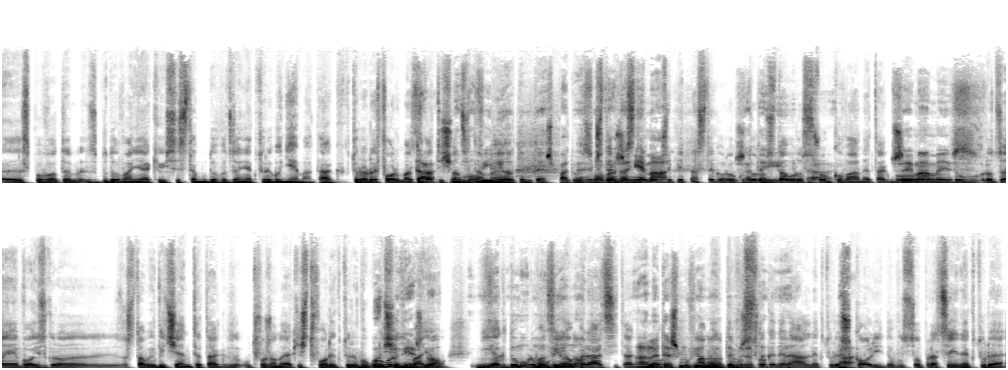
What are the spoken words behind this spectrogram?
e, z powodem zbudowania jakiegoś systemu dowodzenia, którego nie ma, tak? Która reforma z tak, 2000 no mówili tam, o tym też, padły słowa, 14 że nie ma, czy 15 roku to tej, zostało tak, rozczłonkowane, tak? Bo że mamy... rodzaje wojsk zostały wycięte, tak? Utworzono jakieś twory, które w ogóle, w ogóle się wiesz, nie mają no, nijak do prowadzenia operacji, tak? No ale też mówiono mamy o tym, dowództwo że... generalne, które tak. szkoli, dowództwo operacyjne, które,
